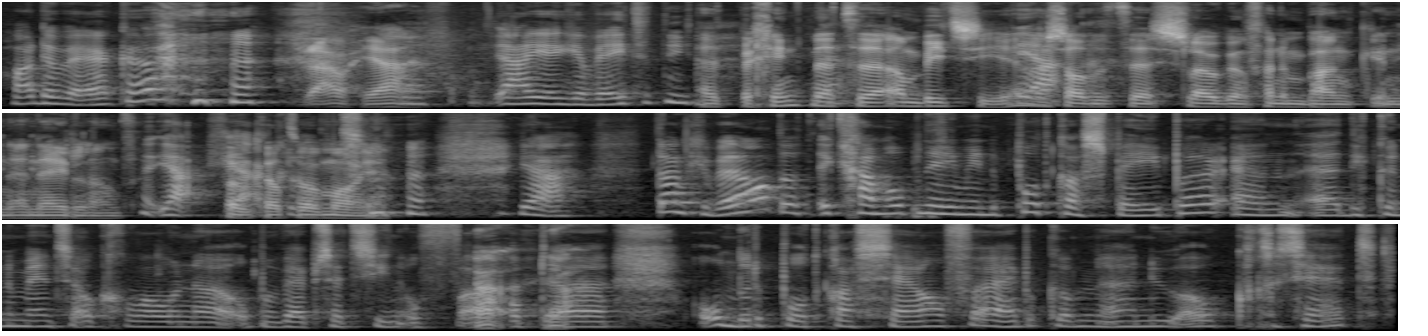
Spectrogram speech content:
harder werken. nou ja. Ja, je, je weet het niet. Het begint met eh, ambitie. Hè? Ja. Dat is altijd de slogan van een bank in eh, Nederland. Ja, Vond ik altijd wel mooi. ja, Dankjewel. Dat, ik ga hem opnemen in de podcastpaper. En eh, die kunnen mensen ook gewoon eh, op mijn website zien. Of eh, Ja, op de, ja. onder de podcast zelf heb ik hem nu ook gezet.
